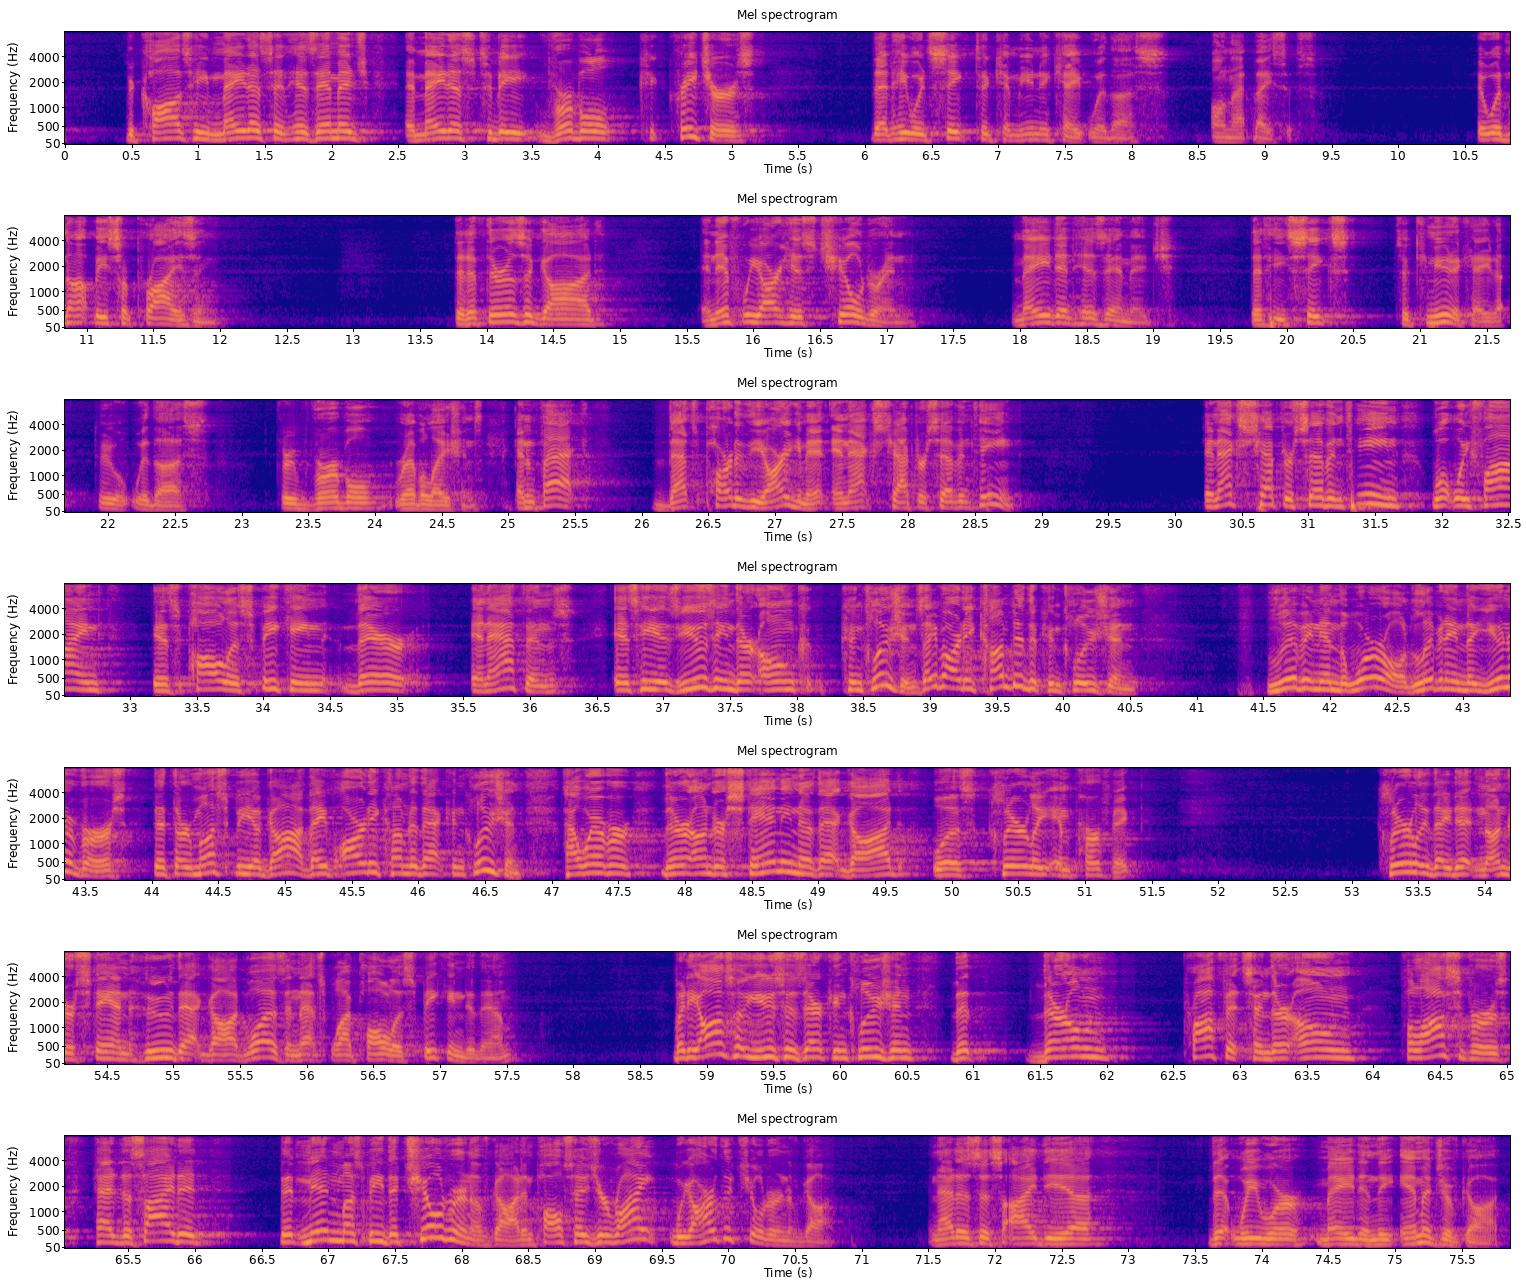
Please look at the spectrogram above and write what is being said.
because he made us in his image and made us to be verbal c- creatures, that he would seek to communicate with us on that basis. It would not be surprising that if there is a God and if we are his children, made in his image, that he seeks to communicate to, with us through verbal revelations. And in fact, that's part of the argument in Acts chapter 17. In Acts chapter 17, what we find is Paul is speaking there in Athens is he is using their own conclusions. They've already come to the conclusion living in the world, living in the universe, that there must be a God. They've already come to that conclusion. However, their understanding of that God was clearly imperfect. Clearly, they didn't understand who that God was, and that's why Paul is speaking to them. But he also uses their conclusion that their own prophets and their own philosophers had decided that men must be the children of God. And Paul says, You're right, we are the children of God. And that is this idea that we were made in the image of God.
